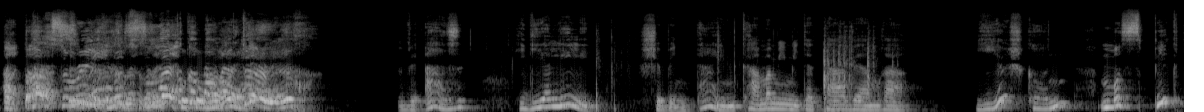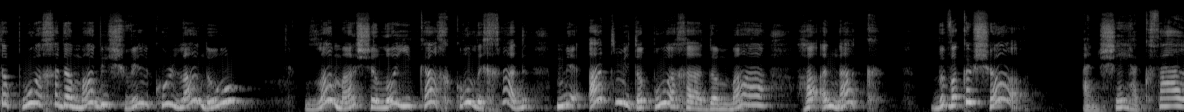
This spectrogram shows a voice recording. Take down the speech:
אתה צריך לסלק אותו מהדרך. ואז הגיעה לילי, שבינתיים קמה ממיטתה ואמרה, יש כאן מספיק תפוח אדמה בשביל כולנו. למה שלא ייקח כל אחד מעט מתפוח האדמה הענק? בבקשה. אנשי הכפר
